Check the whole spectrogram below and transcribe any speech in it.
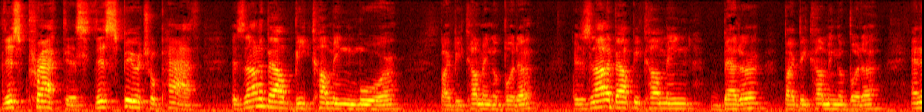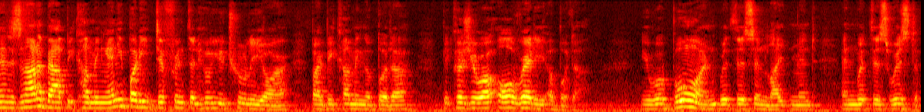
this practice, this spiritual path, is not about becoming more by becoming a Buddha it is not about becoming better by becoming a Buddha. And it is not about becoming anybody different than who you truly are by becoming a Buddha, because you are already a Buddha. You were born with this enlightenment and with this wisdom.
